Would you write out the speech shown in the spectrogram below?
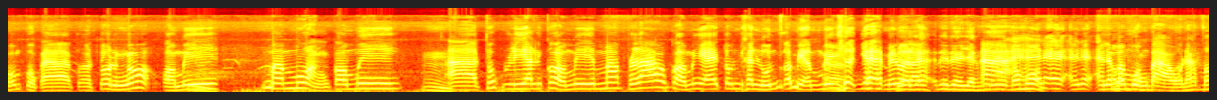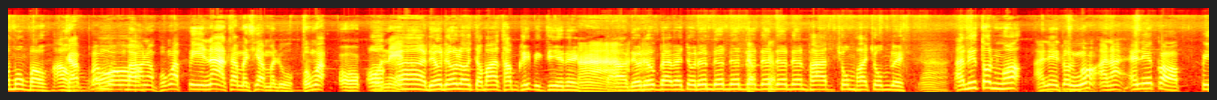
ผมปลูกอ่าต้นเงาะก็มีอืมมะม่วงก็มีอืมอ่าทุกเรียนก็มีมะพร้าวก็มีไอ้ต้นขนุนก็มีมีอ่าเยอะแยะไม่รู้อะไรเดี๋ยวๆเดี๋ยวๆอย่างอ่านี้มะม่วงไอ้ไอ้ไอ้ไอ้นั่นมะม่วงเบานะมะม่วงเบาเอาครับมะม่วงเบานะผมว่าปีหน้าถ้ามาเชื่อมมาดู ผมว่าออกออกแน่เออเดี๋ยวเดี๋ยวเราจะมาทำคลิปอีกทีหนึ่งอ่าอ่าเดี๋ยวเดี๋ยวแบร์แบร์โจเดินเดินเดินครัเดิบนเดินเดินเดินพาชมพาชมเลยอ่าอันนี้ต้นเงาะ อันนี้ต้นเงาะอันนั้นอันนี้ก็ปี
